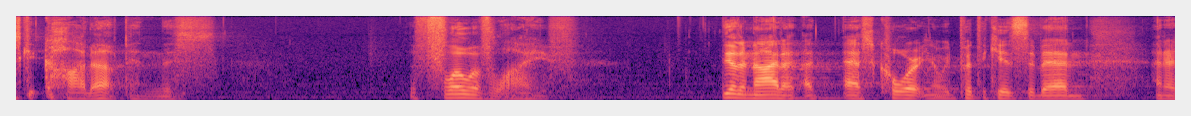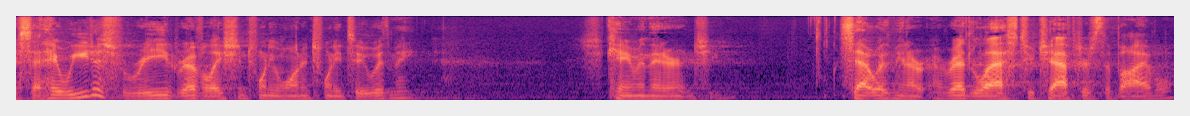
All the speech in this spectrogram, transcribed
just get caught up in this, the flow of life. The other night, I, I asked Court, you know, we'd put the kids to bed, and, and I said, hey, will you just read Revelation 21 and 22 with me? She came in there and she sat with me, and I read the last two chapters of the Bible.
